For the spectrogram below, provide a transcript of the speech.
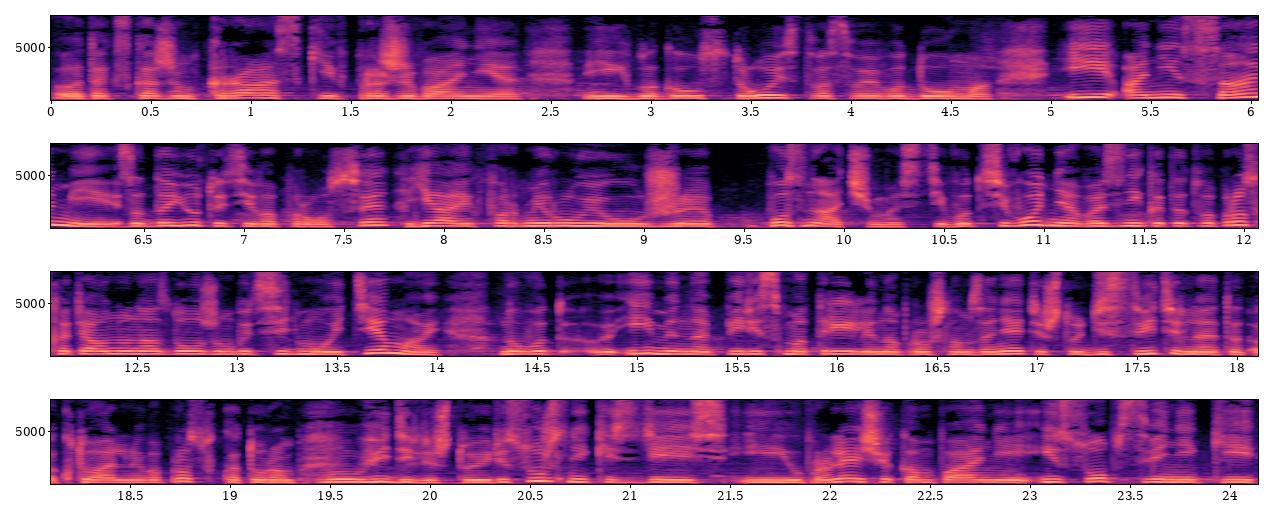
э, так скажем, краски в проживание и благоустройство своего дома. И они сами задают эти вопросы. Я их формирую уже по значимости. Вот сегодня возник этот вопрос, хотя он у нас должен быть седьмой темой, но вот именно пересмотрели на прошлом занятии, что действительно это актуальный вопрос, в котором мы увидели, что и ресурсники здесь, и управляющие компании, и собственники,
